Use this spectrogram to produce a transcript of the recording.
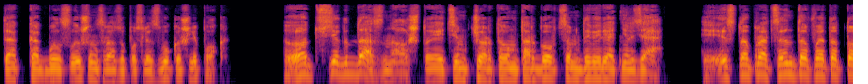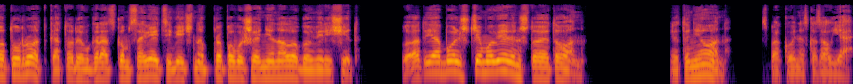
так как был слышен сразу после звука шлепок. «Вот всегда знал, что этим чертовым торговцам доверять нельзя. И сто процентов это тот урод, который в городском совете вечно про повышение налогов верещит. Вот я больше чем уверен, что это он. «Это не он», — спокойно сказал я.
